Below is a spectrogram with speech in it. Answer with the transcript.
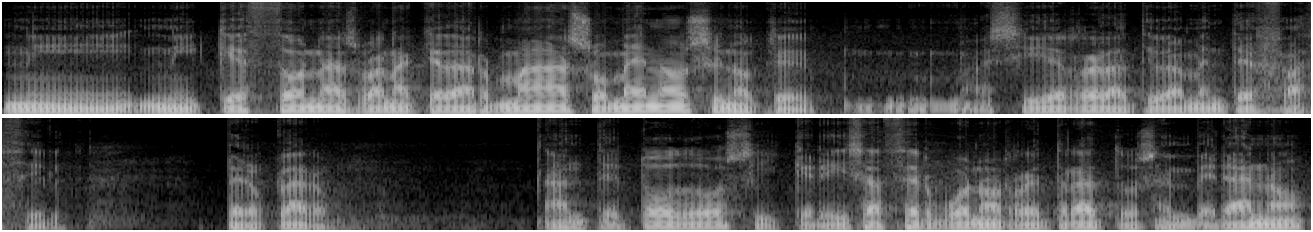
ni, ni qué zonas van a quedar más o menos, sino que mm, así es relativamente fácil. Pero claro, ante todo, si queréis hacer buenos retratos en verano,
